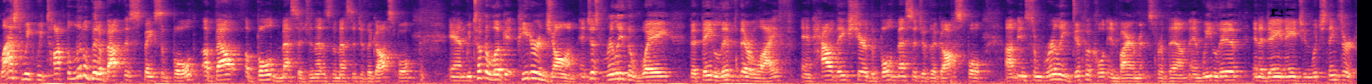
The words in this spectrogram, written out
last week we talked a little bit about this space of bold, about a bold message, and that is the message of the gospel. And we took a look at Peter and John and just really the way that they lived their life and how they shared the bold message of the gospel um, in some really difficult environments for them. And we live in a day and age in which things are,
